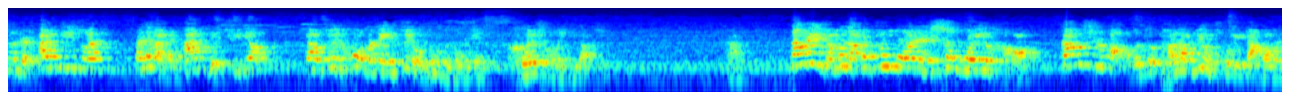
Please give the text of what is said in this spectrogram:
就是氨基酸，咱得把这氨给去掉，要最后面那个最有用的东西合成了胰岛素。啊，那为什么咱们中国人生活一好，刚吃饱了就糖尿病出一大帮人？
